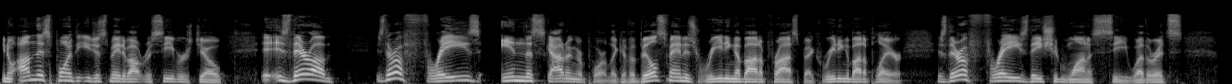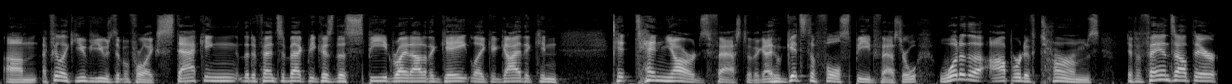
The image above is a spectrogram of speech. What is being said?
you know, on this point that you just made about receivers, Joe, is there a is there a phrase in the scouting report? Like if a Bills fan is reading about a prospect, reading about a player, is there a phrase they should want to see? Whether it's, um, I feel like you've used it before, like stacking the defensive back because the speed right out of the gate, like a guy that can hit 10 yards faster, the guy who gets to full speed faster. What are the operative terms? If a fan's out there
